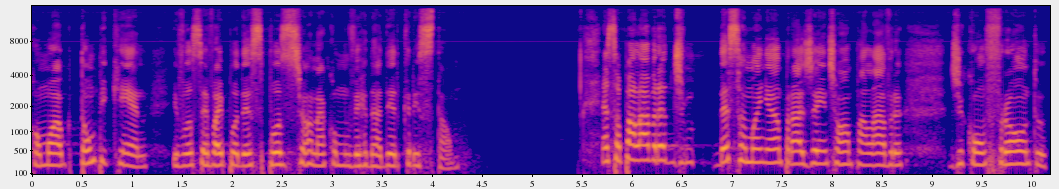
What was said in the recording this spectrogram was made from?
como algo tão pequeno e você vai poder se posicionar como um verdadeiro cristão. Essa palavra de, dessa manhã para a gente é uma palavra de confronto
